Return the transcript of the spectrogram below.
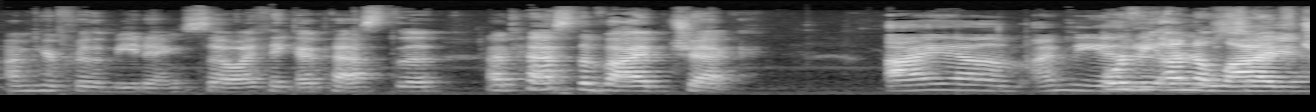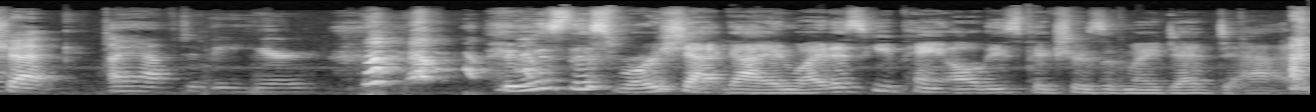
I'm here for the meeting, so I think I passed the I passed the vibe check I um, I'm the or the editor, so unalive I- check. I have to be here. Who is this Rorschach guy, and why does he paint all these pictures of my dead dad?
